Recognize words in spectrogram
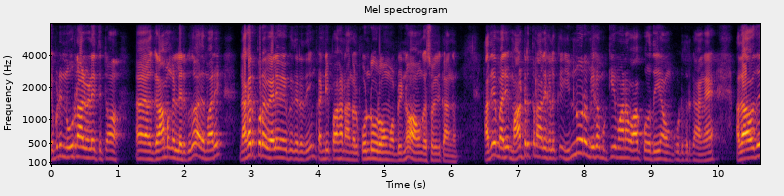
எப்படி நூறு நாள் வேலை திட்டம் கிராமங்களில் இருக்குதோ அது மாதிரி நகர்ப்புற வேலைவாய்ப்பு திட்டத்தையும் கண்டிப்பாக நாங்கள் கொண்டு வருவோம் அப்படின்னு அவங்க சொல்லியிருக்காங்க. அதே மாதிரி மாற்றுத்திறனாளிகளுக்கு இன்னொரு மிக முக்கியமான வாக்குறுதியும் அவங்க கொடுத்துருக்காங்க. அதாவது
